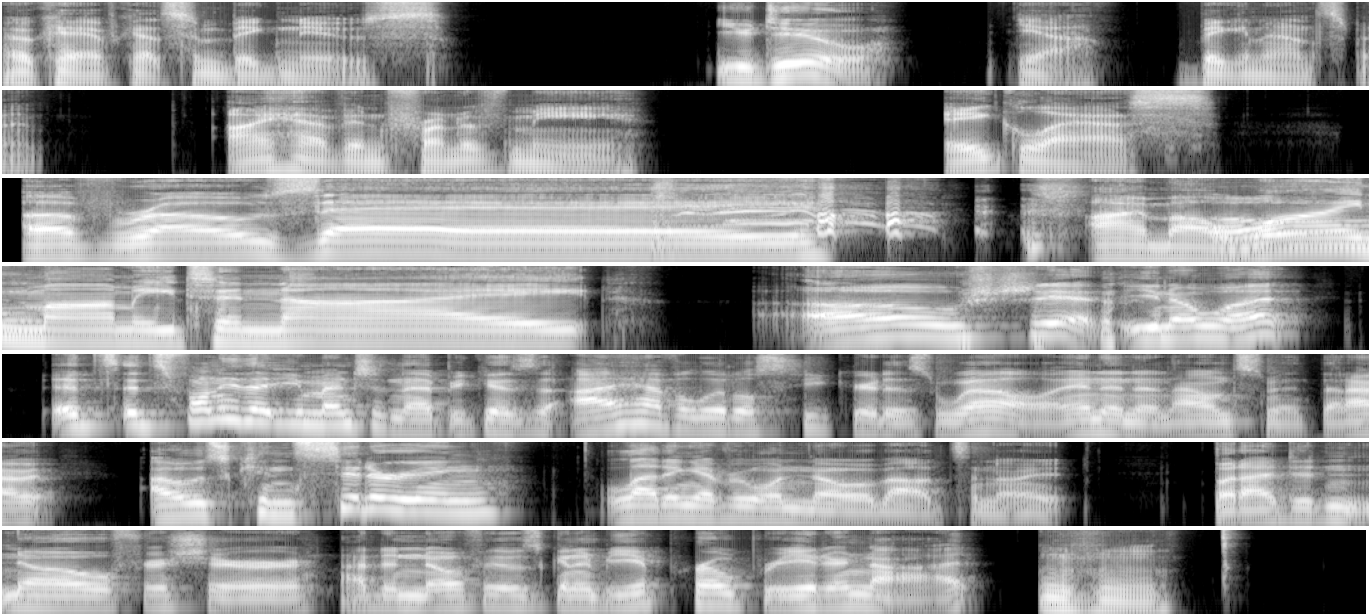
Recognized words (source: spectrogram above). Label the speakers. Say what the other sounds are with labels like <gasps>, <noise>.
Speaker 1: Okay, I've got some big news.
Speaker 2: You do.
Speaker 1: Yeah, big announcement. I have in front of me a glass of rose. <laughs> I'm a
Speaker 2: Oh.
Speaker 1: wine mommy tonight.
Speaker 2: Oh shit! You know what? It's it's funny that you mentioned that because I have a little secret as well and an announcement that I I was considering letting everyone know about tonight, but I didn't know for sure. I didn't know if it was going to be appropriate or not.
Speaker 1: Mm-hmm.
